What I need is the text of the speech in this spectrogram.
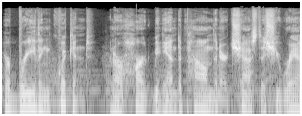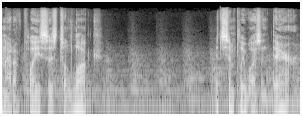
Her breathing quickened and her heart began to pound in her chest as she ran out of places to look. It simply wasn't there.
